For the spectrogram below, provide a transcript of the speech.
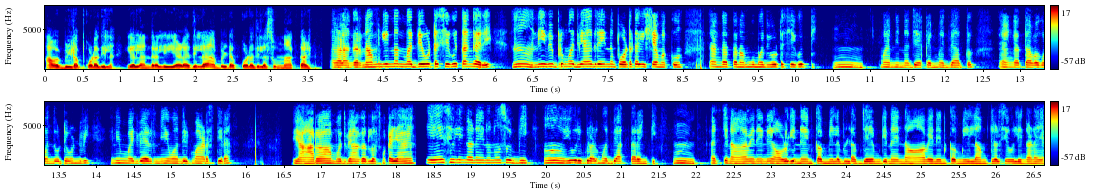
ಅವಾಗ ಬಿಲ್ಡಪ್ ಕೊಡೋದಿಲ್ಲ. ಎಲ್ಲಂದ್ರಲ್ಲಿ ಹೇಳೋದಿಲ್ಲ ಬಿಲ್ಡಪ್ ಕೊಡೋದಿಲ್ಲ ಸುಮ್ಮನೆ ಆಗ್ತಾಳೆ. ನಮ್ಗೆ ಇನ್ನೊಂದು ಮದ್ವೆ ಊಟ ಸಿಗುತ್ತಂಗಾರಿ ಹ್ಞೂ ನೀವಿಬ್ರು ಮದ್ವೆ ಆದ್ರೆ ಇನ್ನು ಫೋಟೋ ಇಷ್ಟ ಮಕ್ಕು. ಹೆಂಗತ್ತ ನಮಗೂ ಮದ್ವೆ ಊಟ ಸಿಗುತ್ತೆ. ಹ್ಞೂ ಮಣ್ಣಿನ ಜೇಕನ್ ಮದ್ವೆ ಆಯ್ತು ಹೆಂಗತ್ತ ಅವಾಗ ಒಂದು ಊಟ ಉಂಡ್ವಿ. ನಿಮ್ಮ ಮದ್ವೆ ಆದ್ರೆ ನೀವು ಒಂದಿಟ್ಟು ಮಾಡಿಸ್ತೀರಾ? ಯಾರ ಮದ್ವೆ ಆಗದ್ಲ ಸ್ಮಕಯ್ಯ ಏ ಶಿವಲಿಂಗಣ್ಣ ಏನೋ ಸುದ್ದಿ ಹ್ಮ್ ಇವರಿಬ್ರಾಳು ಮದ್ವೆ ಆಗ್ತಾರಂತಿ ಹ್ಮ್ ಅದಕ್ಕೆ ನಾವೇನೇನು ಅವಳಿಗಿನ್ನೇನು ಕಮ್ಮಿ ಇಲ್ಲ ಬಿಲ್ಡಪ್ ಜಯಮ್ಗಿನ ನಾವೇನೇನು ಕಮ್ಮಿ ಇಲ್ಲ ಅಂತೇಳಿ ಶಿವಲಿಂಗಣ್ಣಯ್ಯ.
